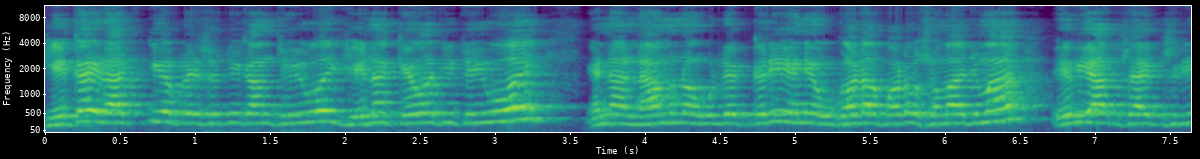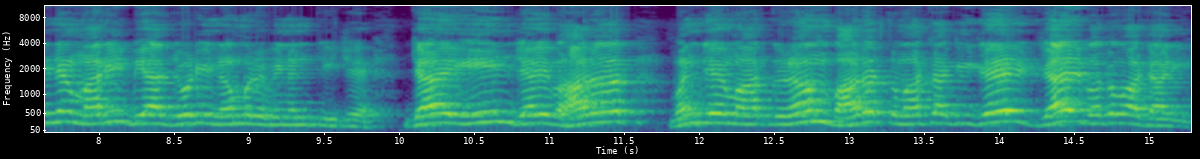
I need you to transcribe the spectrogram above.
જે કાંઈ રાજકીય પ્રેશરથી કામ થયું હોય, જેના કહેવાથી થયું હોય, એના નામનો ઉલ્લેખ કરી એને ઉઘાડા પાડો સમાજમાં, એવી આપ સાહેબશ્રીને મારી બે જોડી નમ્ર વિનંતી છે. જય હિન્દ, જય ભારત, વંદે માતરમ, ભારત માતા કી જય જય ભગવાધારી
